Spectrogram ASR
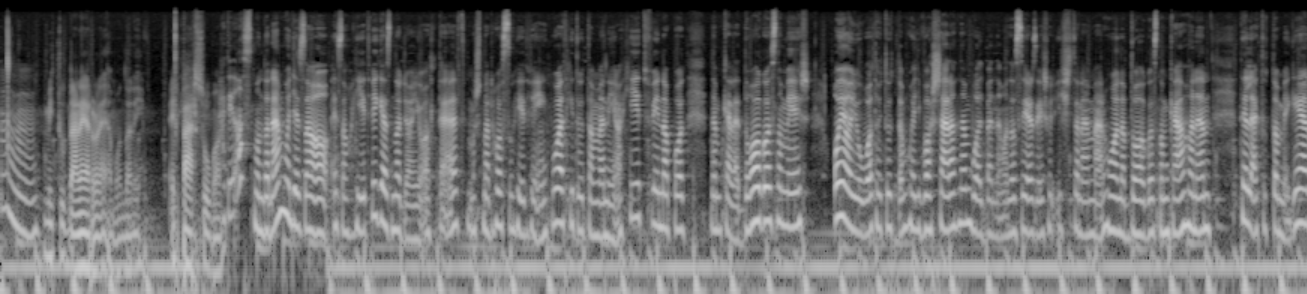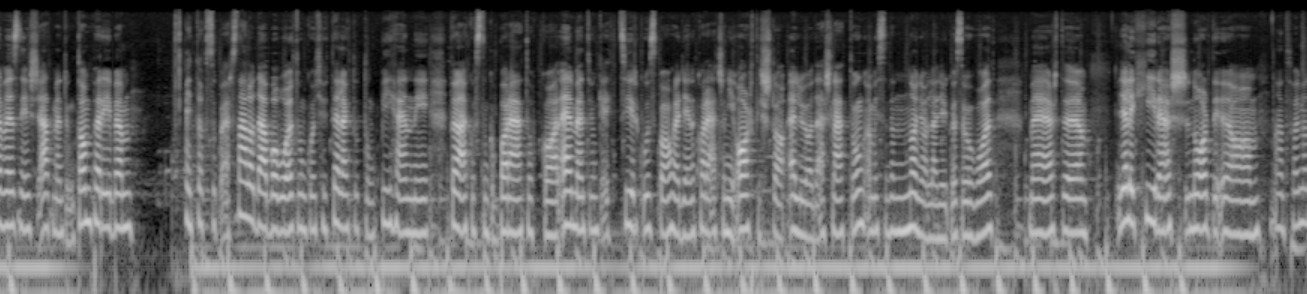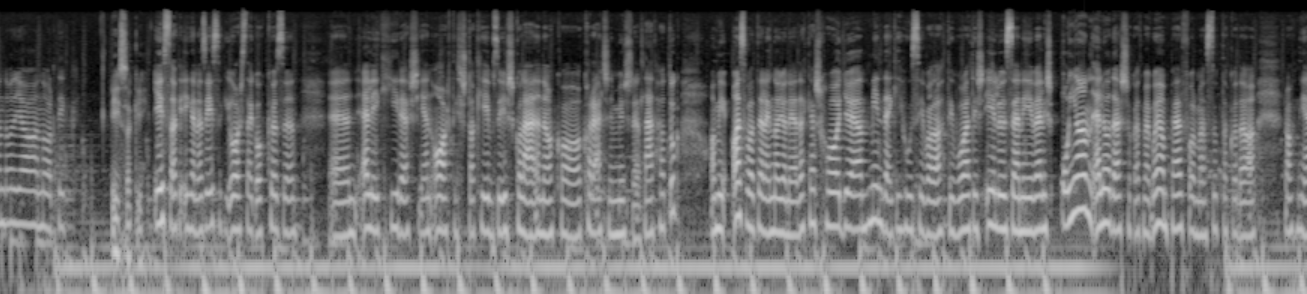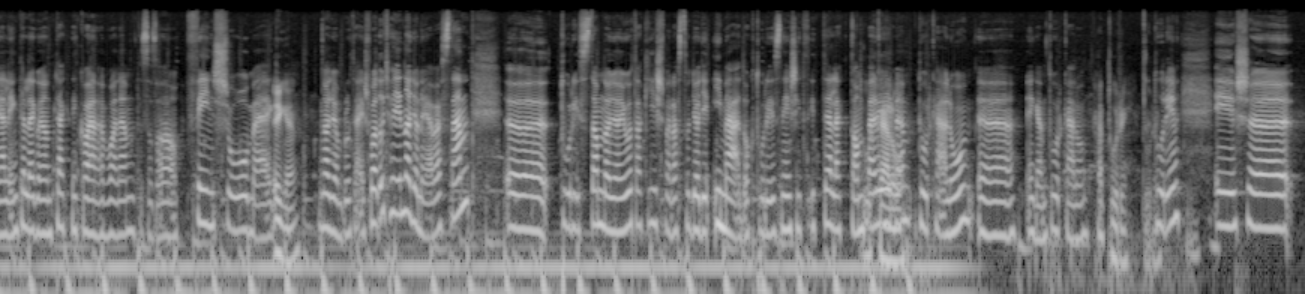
Hmm. Mit tudnál erről elmondani? Egy pár szóban. Hát én azt mondanám, hogy ez a, ez a hétvég, ez nagyon jól telt. Most már hosszú hétvégénk volt, ki tudtam venni a hétfői napot, nem kellett dolgoznom, és olyan jó volt, hogy tudtam, hogy vasárnap nem volt bennem az az érzés, hogy Istenem, már holnap dolgoznom kell, hanem tényleg tudtam még élvezni, és átmentünk Tamperében, egy tök szuper szállodában voltunk, úgyhogy tényleg tudtunk pihenni, találkoztunk a barátokkal, elmentünk egy cirkuszba, ahol egy ilyen karácsonyi artista előadást láttunk, ami szerintem nagyon lenyűgöző volt, mert egy elég híres nordi, a, hát hogy mondom, hogy a nordik Északi. Észak, igen, az északi országok között elég híres ilyen artista képzőiskolának a karácsonyi műsorát láthattuk, ami az volt tényleg nagyon érdekes, hogy eh, mindenki 20 év alatti volt, és élő zenével, és olyan előadásokat, meg olyan performance tudtak oda rakni elénk, tényleg olyan technikával, nem? Ez az a fényshow, meg Igen. nagyon brutális volt, úgyhogy én nagyon élveztem. Ö, turiztam nagyon jót, aki ismer azt tudja, hogy én imádok turizni, és itt, itt tényleg Tamperében, turkáló, ö, igen, turkáló, Hát turi. Turi. turim, és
